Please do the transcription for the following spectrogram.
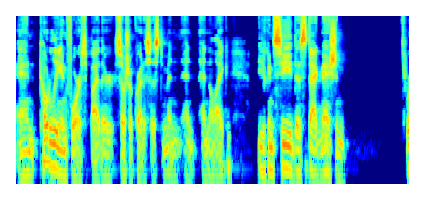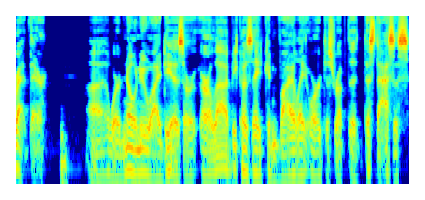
and totally enforced by their social credit system and, and, and the like, you can see the stagnation threat there, uh, where no new ideas are, are allowed because they can violate or disrupt the, the stasis.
